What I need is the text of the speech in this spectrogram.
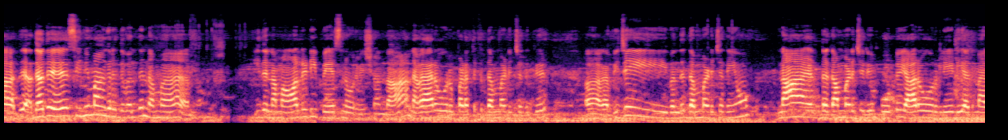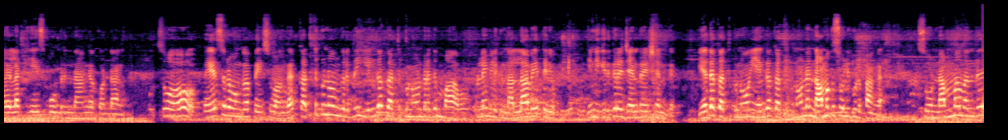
அது அதாவது சினிமாங்கிறது வந்து நம்ம இது நம்ம ஆல்ரெடி பேசின ஒரு விஷயந்தான் நான் வேற ஒரு படத்துக்கு தம் அடித்ததுக்கு விஜய் வந்து தம் அடித்ததையும் நான் இந்த தம் அடித்ததையும் போட்டு யாரோ ஒரு லேடி அது மேலெல்லாம் கேஸ் போட்டிருந்தாங்க கொண்டாங்க. ஸோ பேசுகிறவங்க பேசுவாங்க. கற்றுக்கணுங்கிறது எங்கே கற்றுக்கணுன்றது மா பிள்ளைங்களுக்கு நல்லாவே தெரியும். இன்றைக்கி இருக்கிற ஜென்ரேஷனுக்கு எதை கற்றுக்கணும் எங்கே கற்றுக்கணும்னு நமக்கு சொல்லி கொடுப்பாங்க. ஸோ நம்ம வந்து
